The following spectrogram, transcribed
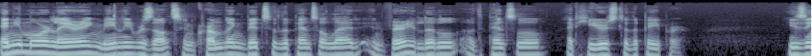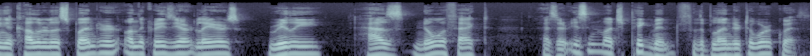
Any more layering mainly results in crumbling bits of the pencil lead and very little of the pencil adheres to the paper. Using a colorless blender on the Cra-Z-art layers really has no effect as there isn't much pigment for the blender to work with.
